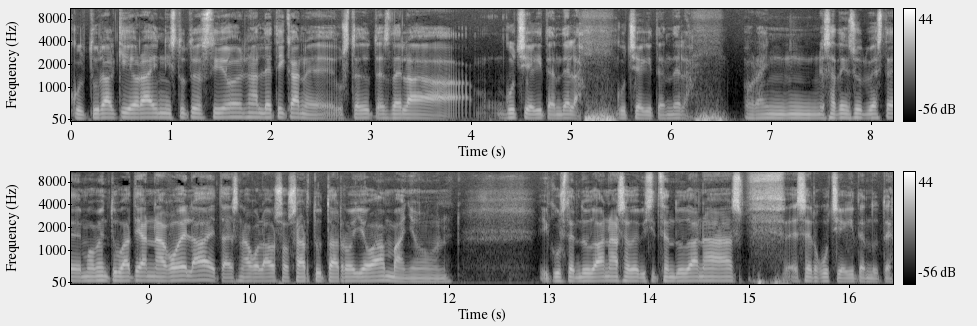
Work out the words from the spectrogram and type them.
Kulturalki orain instituzioen aldetikan e, uste dut ez dela gutxi egiten dela, gutxi egiten dela. Orain esaten zut beste momentu batean nagoela eta ez nagola oso sartuta roioan, baina ikusten dudanaz edo bizitzen dudanaz ezer gutxi egiten dute.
